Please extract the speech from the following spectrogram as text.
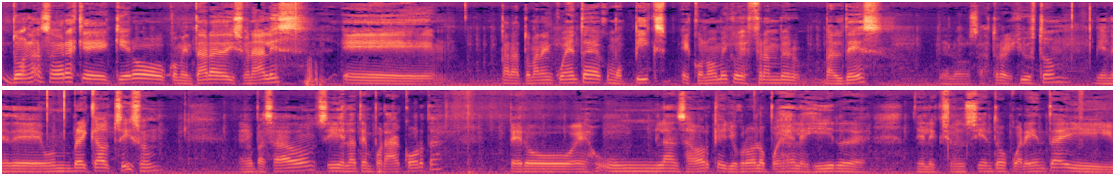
Dos lanzadores que quiero comentar adicionales eh, para tomar en cuenta como picks económicos es Framber Valdez de los Astros de Houston. Viene de un breakout season el año pasado. Sí, es la temporada corta, pero es un lanzador que yo creo que lo puedes elegir de, elección 140 y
